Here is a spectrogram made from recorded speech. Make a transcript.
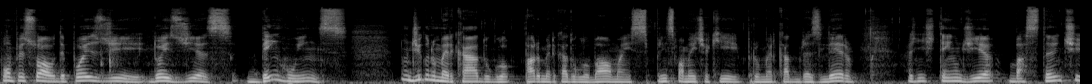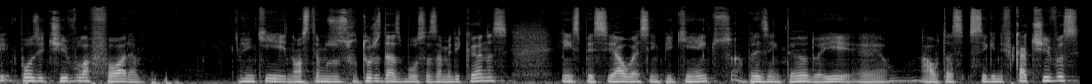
Bom, pessoal, depois de dois dias bem ruins, não digo no mercado para o mercado global, mas principalmente aqui para o mercado brasileiro, a gente tem um dia bastante positivo lá fora em que nós temos os futuros das bolsas americanas, em especial o S&P 500, apresentando aí é, altas significativas.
